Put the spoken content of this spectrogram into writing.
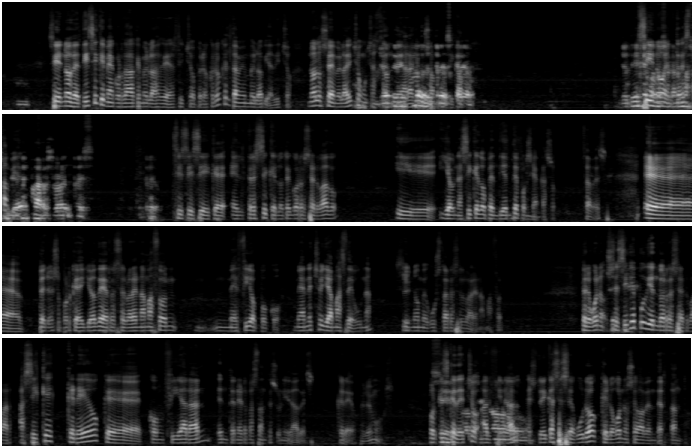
Sí, no, de ti sí que me acordaba que me lo habías dicho, pero creo que él también me lo había dicho. No lo sé, me lo ha dicho mucha Yo te gente dije ahora que lo nos han 3, publicado. creo. Yo te dije Sí, no, el sacaron 3 más también. para resolver el 3. Creo. Sí, sí, sí, que el 3 sí que lo tengo reservado. Y, y aún así quedó pendiente por si acaso, ¿sabes? Eh, pero eso, porque yo de reservar en Amazon me fío poco. Me han hecho ya más de una Sí. y no me gusta reservar en Amazon. Pero bueno, se sigue pudiendo reservar, así que creo que confiarán en tener bastantes unidades, creo. Veremos. Porque es que de hecho si al no- final estoy casi seguro que luego no se va a vender tanto.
